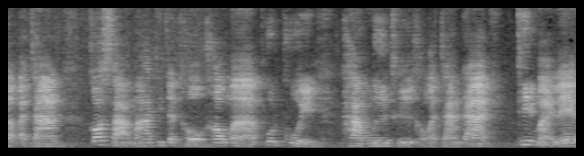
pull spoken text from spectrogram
กับอาจารย์ ก็สามารถที่จะโทรเข้ามาพูดคุยทางมือถือของอาจารย์ได้ ที่หมายเลข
